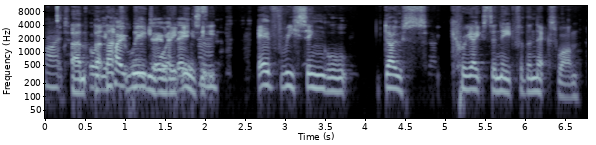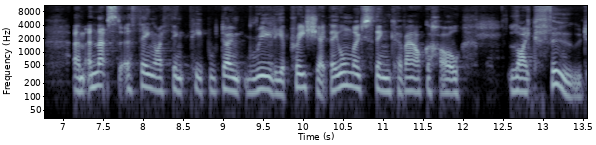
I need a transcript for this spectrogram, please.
Right, um, but that's really what it is. Mm. Every single dose creates the need for the next one. Um, and that's a thing I think people don't really appreciate. They almost think of alcohol like food,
